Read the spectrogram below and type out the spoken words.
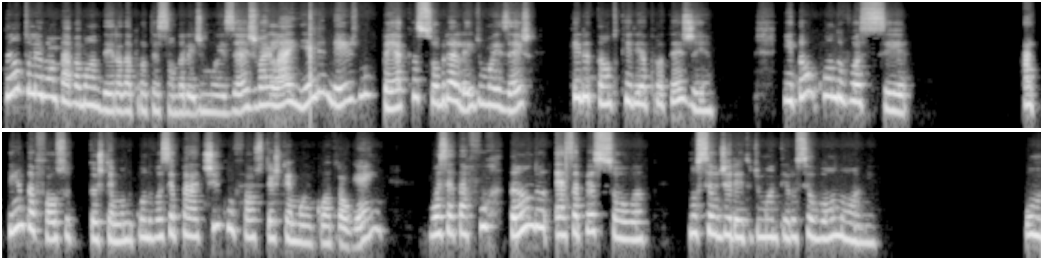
tanto levantava a bandeira da proteção da lei de Moisés, vai lá e ele mesmo peca sobre a lei de Moisés que ele tanto queria proteger. Então, quando você atenta a falso testemunho, quando você pratica um falso testemunho contra alguém, você está furtando essa pessoa, no seu direito de manter o seu bom nome. O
